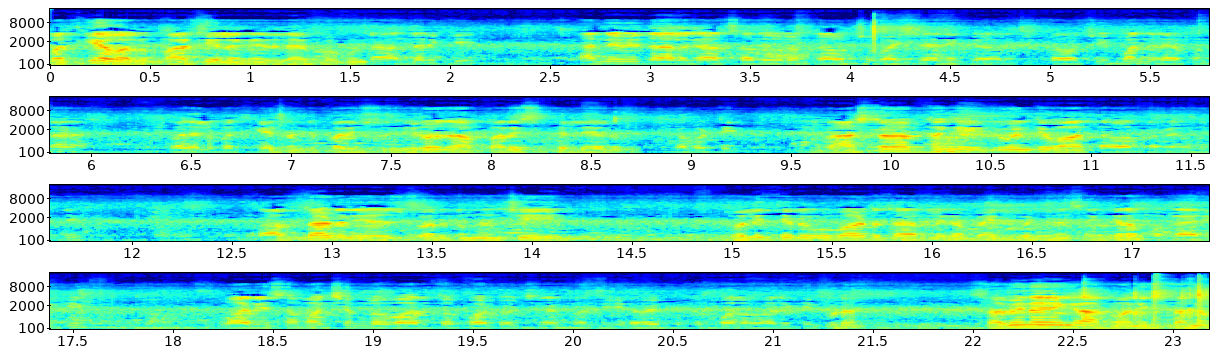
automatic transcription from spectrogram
బతికేవాళ్ళు పార్టీలు అనేది లేకోకుండా అందరికీ అన్ని విధాలుగా చదువులకు కావచ్చు వైద్యానికి కావచ్చు ఇబ్బంది లేకుండా ప్రజలు బతికేటువంటి పరిస్థితి. ఈరోజు ఆ పరిస్థితి లేదు. కాబట్టి రాష్ట్ర వ్యాప్తంగా ఇటువంటి వాతావరణమే ఉంది రాప్తాడు నియోజకవర్గం నుంచి తొలి తిరుగుబాటుదారులుగా బయటకు వచ్చిన శంకరప్ప గారికి వారి సమక్షంలో వారితో పాటు వచ్చినటువంటి ఇరవై కుటుంబాల వారికి కూడా సవినయంగా ఆహ్వానిస్తాను.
